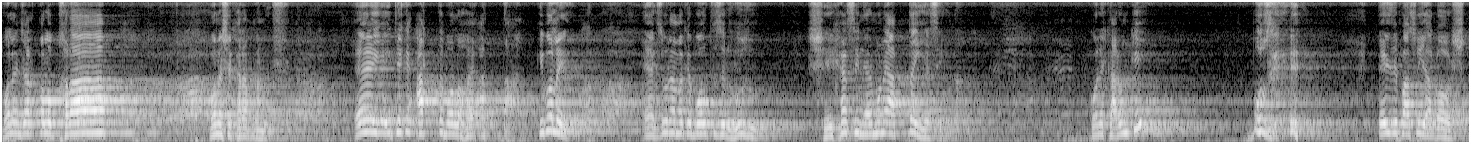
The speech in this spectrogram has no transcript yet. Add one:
বলেন, যার কলব খারাপ? বলে সে খারাপ মানুষ। এই, এইটাকে আত্মা বলা হয়, আত্মা। কি বলে? একজন আমাকে বলতেছিল হুজুর, শেখ হাসিনার মনে আত্মাই আছে। না বলে, কারণ কি? বুঝে এই যে পাঁচই আগস্ট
